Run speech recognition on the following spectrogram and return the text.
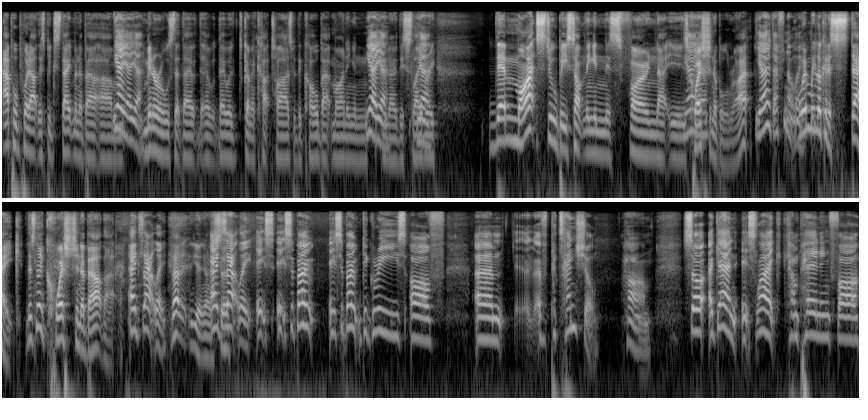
Apple put out this big statement about um, Yeah, yeah, yeah. minerals that they they, they were going to cut ties with the cobalt mining and Yeah, yeah. you know this slavery. There might still be something in this phone that is questionable, right? yeah, definitely. When we look at a steak, there's no question about that. exactly. That you know, so- exactly. It's it's about it's about degrees of um, of potential harm. So again, it's like campaigning for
